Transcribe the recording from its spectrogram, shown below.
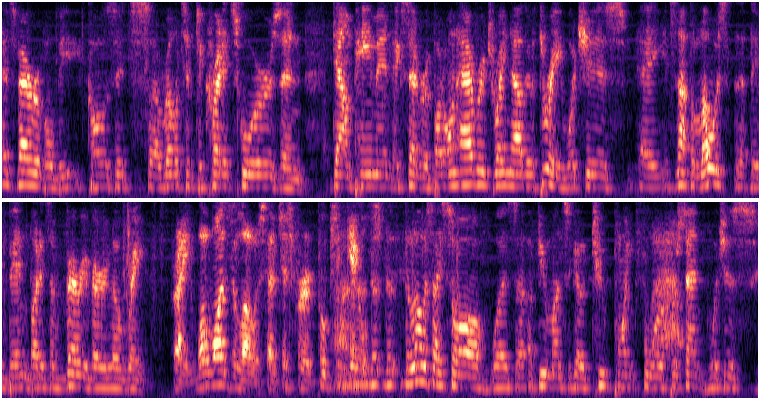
it's variable because it's uh, relative to credit scores and down payment, et cetera. But on average, right now they're three, which is a, it's not the lowest that they've been, but it's a very very low rate. Right, what was the lowest? Uh, just for poops and Uh, giggles. the, the, the lowest I saw was uh, a few months ago, two point four percent, which is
